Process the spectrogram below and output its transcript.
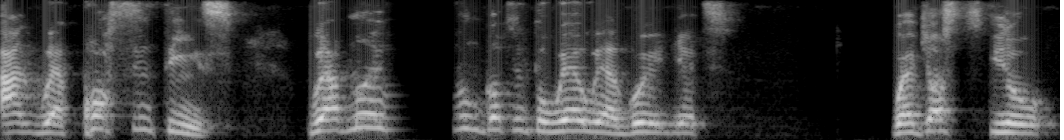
and we're causing things. We have not even gotten to where we are going yet. We're just, you know,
